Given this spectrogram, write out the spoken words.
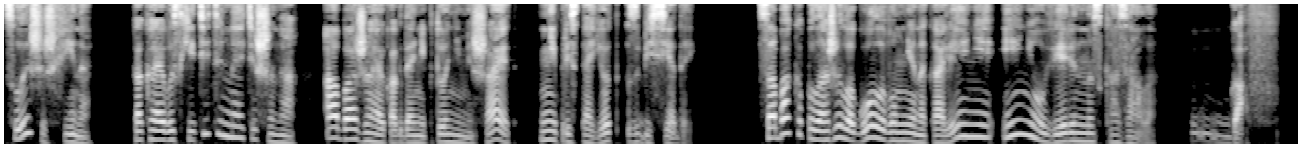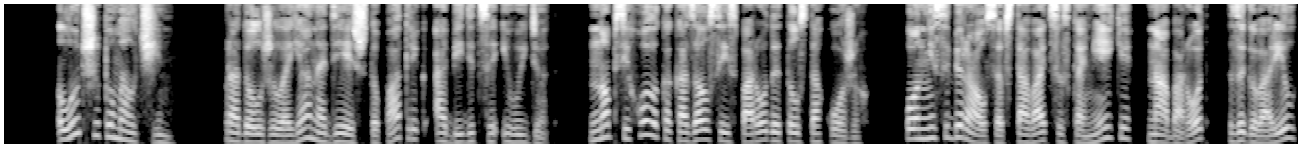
«Слышишь, Фина, какая восхитительная тишина. Обожаю, когда никто не мешает, не пристает с беседой». Собака положила голову мне на колени и неуверенно сказала «Гав». «Лучше помолчим. Продолжила я, надеясь, что Патрик обидится и уйдет. Но психолог оказался из породы толстокожих. Он не собирался вставать со скамейки, наоборот, заговорил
